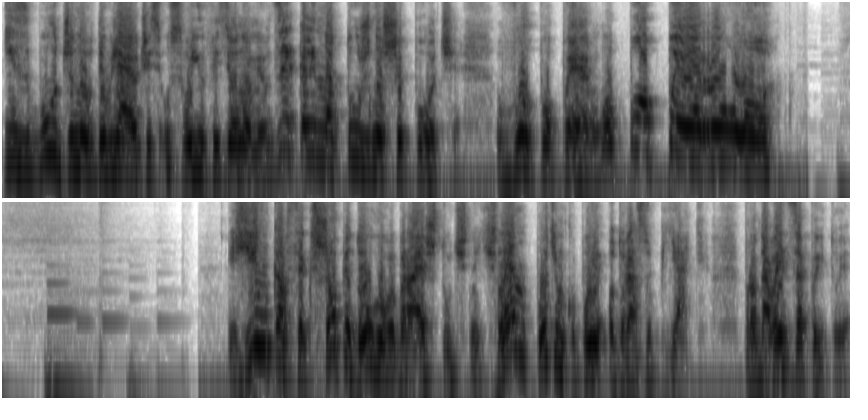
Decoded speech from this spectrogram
і, збуджено вдивляючись у свою фізіономію в дзеркалі, натужно шепоче. Во поперло, поперло! Жінка в секс-шопі довго вибирає штучний член, потім купує одразу п'ять. Продавець запитує,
